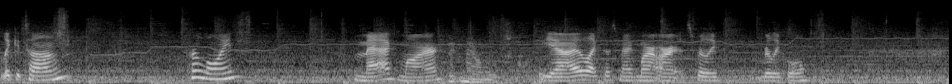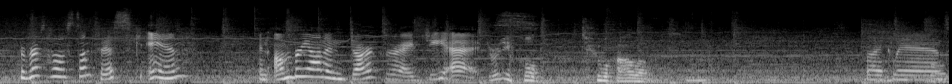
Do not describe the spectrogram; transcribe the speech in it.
Lickitung. Purrloin. Magmar. Big man cool. Yeah, I like this Magmar art. It's really, really cool. Reverse Hollow Stunfisk and an Umbreon and Darkrai GX. You already pulled two hollows. Blacklands,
